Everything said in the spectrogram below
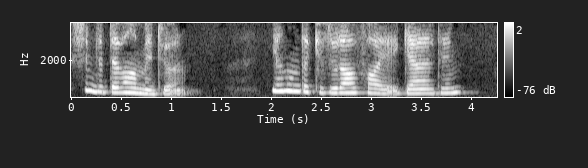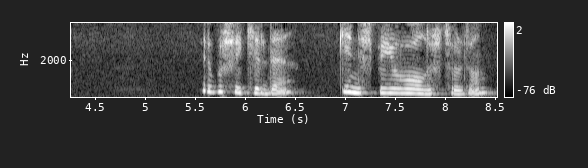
şimdi devam ediyorum. Yanındaki zürafaya geldim ve bu şekilde geniş bir yuva oluşturdum.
